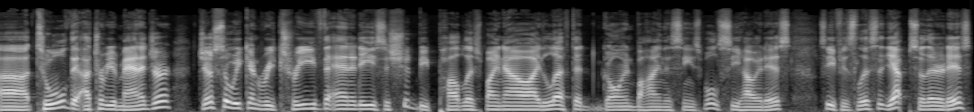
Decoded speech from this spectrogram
uh, tool, the attribute manager, just so we can retrieve the entities. It should be published by now. I left it going behind the scenes. We'll see how it is. See if it's listed. Yep, so there it is.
